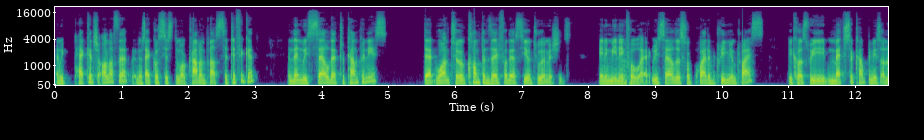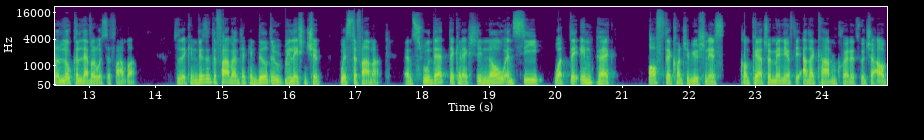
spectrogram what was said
And we package all of that in an ecosystem or carbon plus certificate. And then we sell that to companies that want to compensate for their CO2 emissions in a meaningful way. We sell this for quite a premium price because we match the companies on a local level with the farmer. So they can visit the farmer and they can build a relationship with the farmer. And through that, they can actually know and see what the impact of their contribution is compared to many of the other carbon credits which are out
